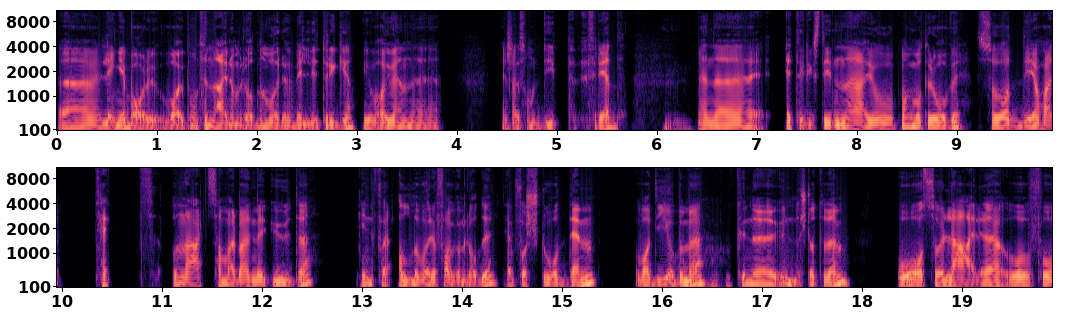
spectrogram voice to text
Eh, lenge var, var, jo på en måte nærområdene våre veldig trygge. Vi var jo en, en slags sånn dyp fred. Mm. Men eh, etterkrigstiden er jo på mange måter over, så det å ha et tett og nært samarbeid med UD innenfor alle våre fagområder, det å forstå dem og hva de jobber med, kunne understøtte dem, og også lære å få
